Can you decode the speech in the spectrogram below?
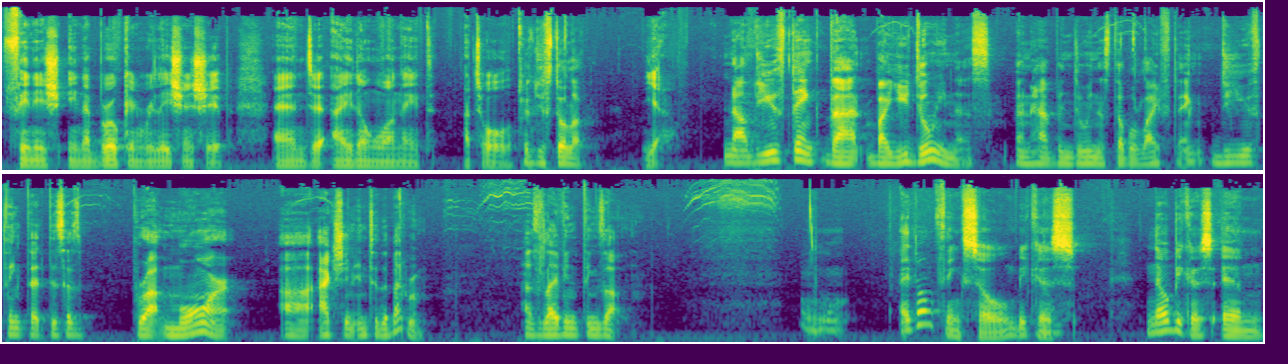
finish in a broken relationship, and uh, I don't want it at all. But you still love her. Yeah. Now, do you think that by you doing this and have been doing this double life thing, do you think that this has brought more uh, action into the bedroom? Has livened things up? I don't think so because no, because um,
